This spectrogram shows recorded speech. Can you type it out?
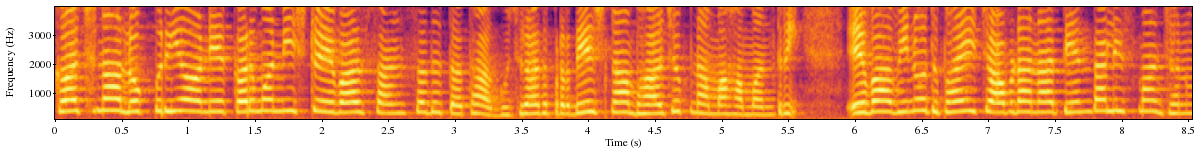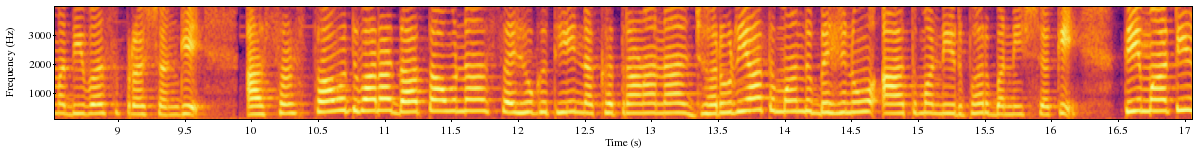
કચ્છના લોકપ્રિય અને કર્મનિષ્ઠ એવા સાંસદ તથા ગુજરાત પ્રદેશના ભાજપના મહામંત્રી એવા વિનોદભાઈ ચાવડાના તેતાલીસમાં જન્મદિવસ પ્રસંગે આ સંસ્થાઓ દ્વારા દાતાઓના સહયોગથી નખત્રાણાના જરૂરિયાતમંદ બહેનો આત્મનિર્ભર બની શકે તે માટે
